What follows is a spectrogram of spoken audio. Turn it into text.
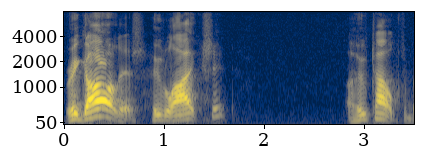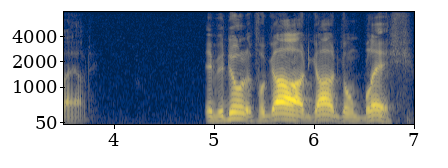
regardless who likes it or who talks about it. If you're doing it for God, God's going to bless you.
